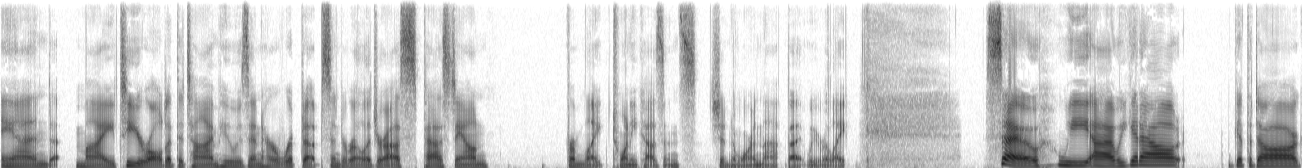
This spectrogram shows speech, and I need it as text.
and my two year old at the time, who was in her ripped up Cinderella dress, passed down from like 20 cousins. Shouldn't have worn that, but we were late. So we uh, we get out, get the dog,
